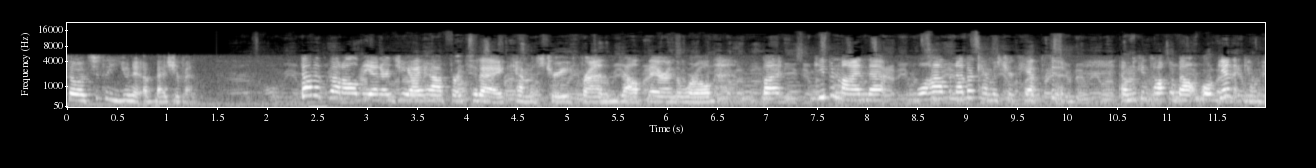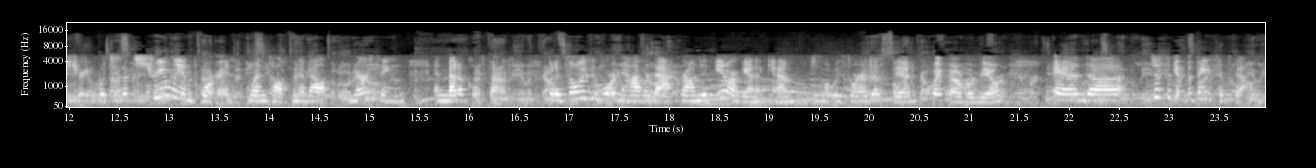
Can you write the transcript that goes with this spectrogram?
So it's just a unit of measurement. That is about all the energy I have for today, chemistry friends out there in the world. But keep in mind that we'll have another chemistry camp soon, and we can talk about organic chemistry, which is extremely important when talking about nursing and medical stuff. But it's always important to have a background in inorganic chem, which is what we sort of just did, quick overview, and uh, just to get the basics down.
